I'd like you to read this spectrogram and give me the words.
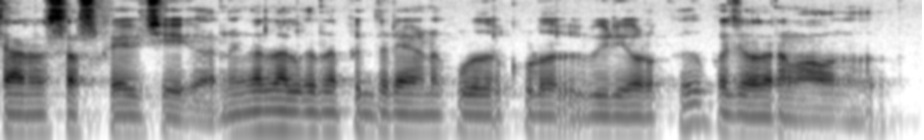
ചാനൽ സബ്സ്ക്രൈബ് ചെയ്യുക. നിങ്ങൾ നൽകുന്ന പിന്തുണയാണ് കൂടുതൽ കൂടുതൽ വീഡിയോകൾക്ക് പ്രചോദനമാവുന്നത്.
